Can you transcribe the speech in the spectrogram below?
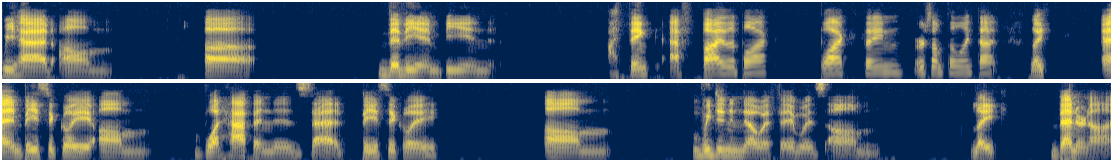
we had um uh Vivian being I think F by the black black thing or something like that. Like and basically um what happened is that basically um we didn't know if it was um like Ben or not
